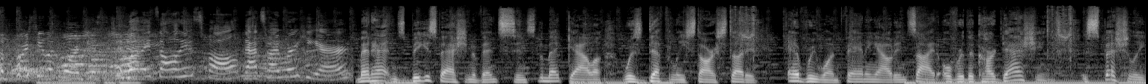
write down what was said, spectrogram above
Of course, you look gorgeous today. Well, it's all his fault. That's why we're here. Manhattan's biggest fashion event since the Met Gala was definitely star studded. Everyone fanning out inside over the Kardashians, especially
